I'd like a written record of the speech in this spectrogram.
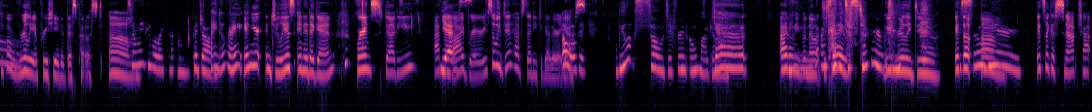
people really appreciated this post. Um so many people like that one. Good job. I know, right? And you're and Julia's in it again. We're in study at Yes. the library. So we did have study together, I guess. Oh, guess. okay. We look so different. Oh my god. Yeah. I don't even know what to I'm kind say. of disturbed. We really do. It's, It's a so um, weird. It's like a Snapchat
